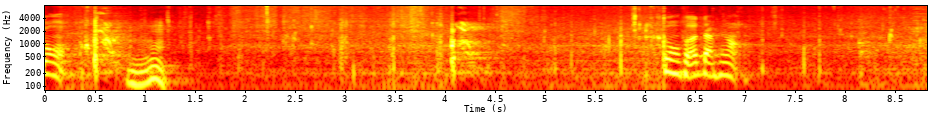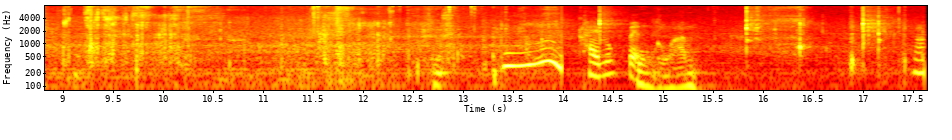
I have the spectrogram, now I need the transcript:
กุ้งกุ้งสดจ้ะพี่น้องไข่ลูกเป็ดกุ้งกับหวานมา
